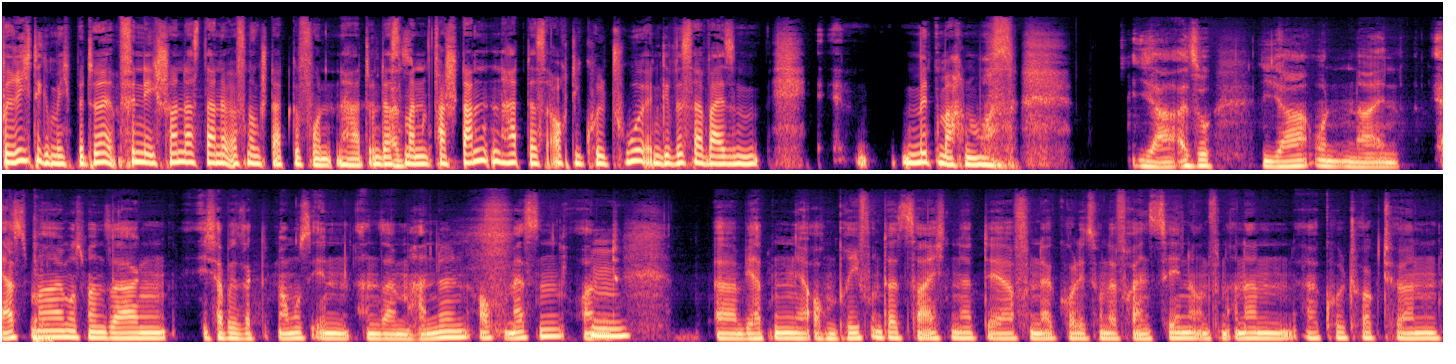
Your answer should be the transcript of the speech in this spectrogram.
berichtige mich bitte, finde ich schon, dass da eine Öffnung stattgefunden hat und dass also, man verstanden hat, dass auch die Kultur in gewisser Weise mitmachen muss. Ja, also ja und nein erstmal muss man sagen, ich habe gesagt, man muss ihn an seinem Handeln auch messen. Und mhm. äh, wir hatten ja auch einen Brief unterzeichnet, der von der Koalition der freien Szene und von anderen äh, Kulturakteuren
